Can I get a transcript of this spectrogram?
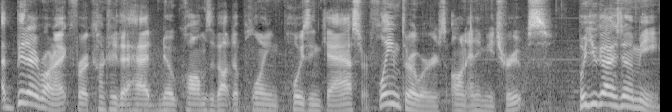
a bit ironic for a country that had no qualms about deploying poison gas or flamethrowers on enemy troops. But you guys know me,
